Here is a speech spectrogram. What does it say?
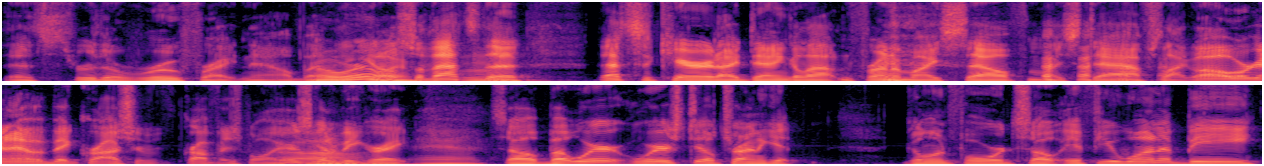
it's through the roof right now. But Oh, you know, really? so that's the that's the carrot I dangle out in front of myself and my staff's like, oh, we're gonna have a big crawfish crawfish boil. here. It's gonna be Oh, great. man. So, but we're we're still trying to get going forward. So if you want to be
